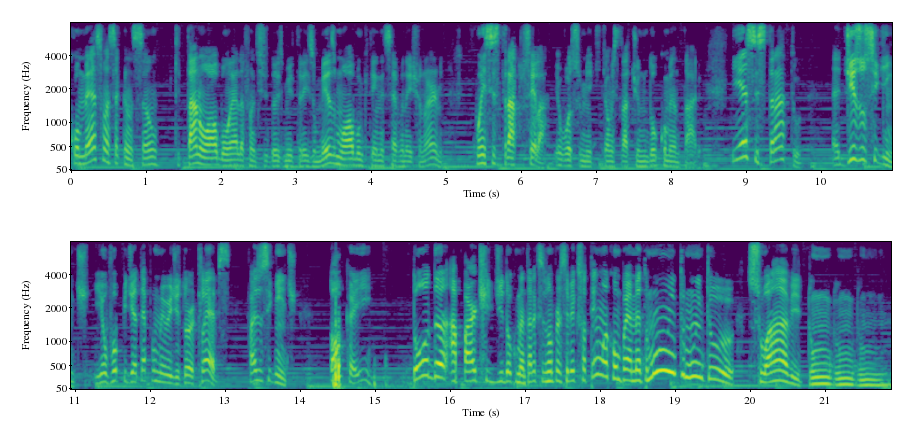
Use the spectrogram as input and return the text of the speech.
começam essa canção que tá no álbum Elephant de 2003, o mesmo álbum que tem no Seven Nation Army, com esse extrato, sei lá, eu vou assumir aqui que é um extrato de um documentário. E esse extrato é, diz o seguinte, e eu vou pedir até pro meu editor Klebs, faz o seguinte, toca aí toda a parte de documentário que vocês vão perceber que só tem um acompanhamento muito, muito suave, dum dum dum,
